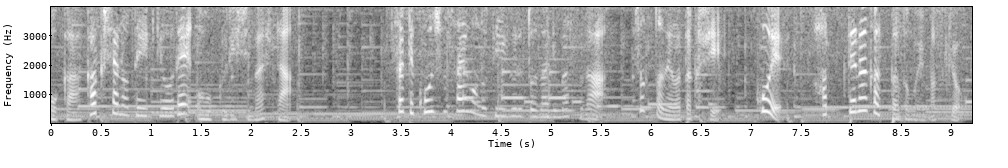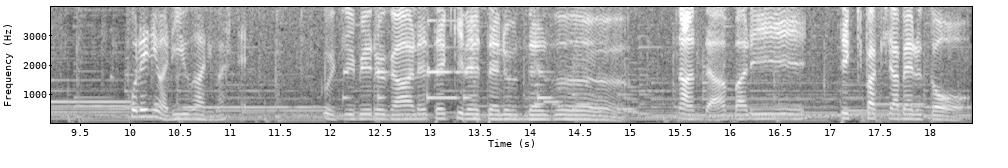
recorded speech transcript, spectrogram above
他各社の提供でお送りしました。さて今週最後のティーグルとなりますがちょっとね私声張ってなかったと思います今日。これには理由がありまして。唇が荒れて切れてるんです。なんであんまりテキパキ喋ると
